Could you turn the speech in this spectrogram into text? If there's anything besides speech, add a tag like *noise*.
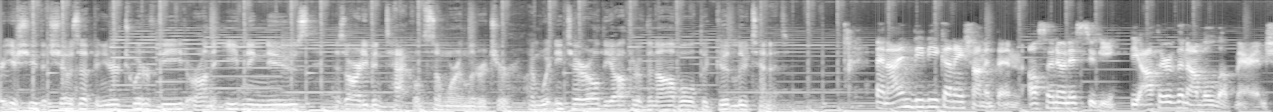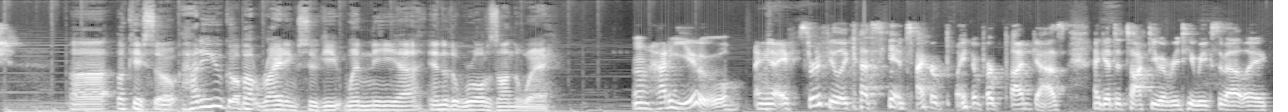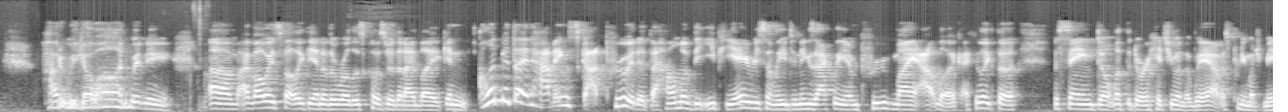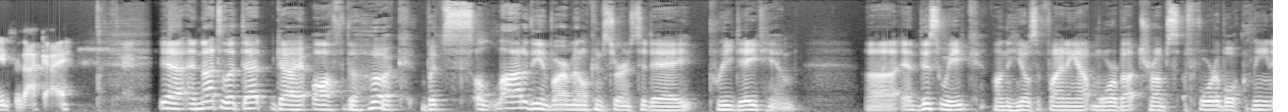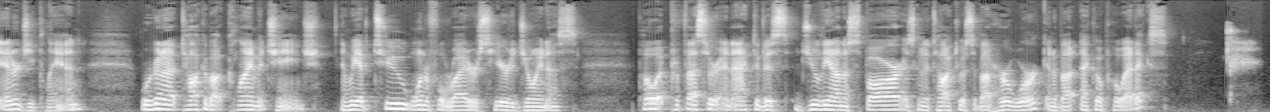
every issue that shows up in your Twitter feed or on the evening news has already been tackled somewhere in literature. I'm Whitney Terrell, the author of the novel The Good Lieutenant. And I'm Vivi Ganeshananthan, also known as Sugi, the author of the novel Love Marriage. Uh, okay, so how do you go about writing, Sugi, when the uh, end of the world is on the way? Mm, how do you? I mean, I sort of feel like *laughs* that's the entire point of our podcast. I get to talk to you every two weeks about like, how do we go on, Whitney? Um, I've always felt like the end of the world is closer than I'd like, and I'll admit that having Scott Pruitt at the helm of the EPA recently didn't exactly improve my outlook. I feel like the the saying "Don't let the door hit you on the way out" was pretty much made for that guy. Yeah, and not to let that guy off the hook, but a lot of the environmental concerns today predate him. Uh, and this week, on the heels of finding out more about Trump's affordable clean energy plan, we're going to talk about climate change. And we have two wonderful writers here to join us. Poet, professor, and activist Juliana Spahr is going to talk to us about her work and about eco poetics.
